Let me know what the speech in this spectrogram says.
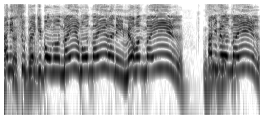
אני סופר גיבור מאוד מהיר, מאוד מהיר אני, מאוד מהיר! אני מאוד מהיר!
